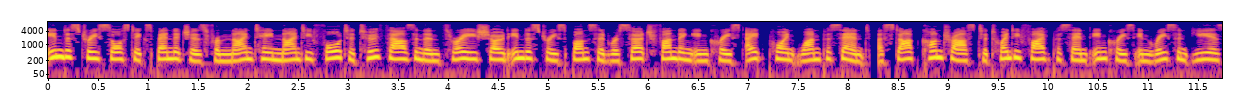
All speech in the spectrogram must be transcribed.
Industry-sourced expenditures from 1994 to 2003 showed industry-sponsored research funding increased 8.1%, a stark contrast to 25% increase in recent years.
